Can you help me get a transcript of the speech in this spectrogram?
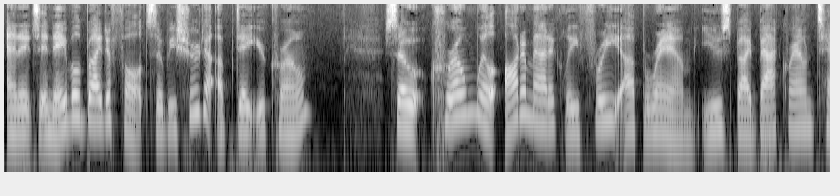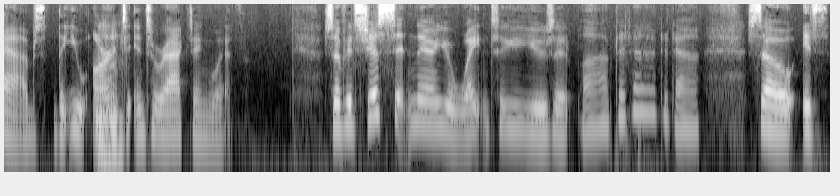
and it's enabled by default. So be sure to update your Chrome. So Chrome will automatically free up RAM used by background tabs that you mm-hmm. aren't interacting with. So if it's just sitting there, you're waiting until you use it. Blah, da, da, da, da. So it's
